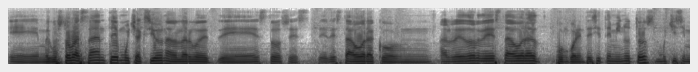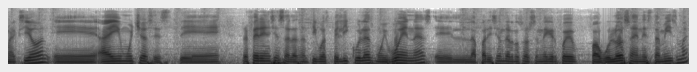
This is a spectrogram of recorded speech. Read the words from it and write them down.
Eh, me gustó bastante, mucha acción a lo largo de, estos, este, de esta hora con alrededor de esta hora con 47 minutos, muchísima acción. Eh, hay muchas, este, referencias a las antiguas películas muy buenas. La aparición de Arnold Schwarzenegger fue fabulosa en esta misma.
